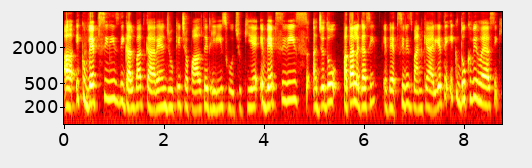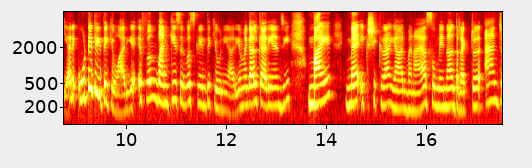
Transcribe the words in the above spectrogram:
ਅ, ਇੱਕ ਵੈਬ ਸੀਰੀਜ਼ ਦੀ ਗੱਲਬਾਤ ਕਰ ਰਹੇ ਹਾਂ ਜੋ ਕਿ ਚਪਾਲ ਤੇ ਰਿਲੀਜ਼ ਹੋ ਚੁੱਕੀ ਹੈ ਇਹ ਵੈਬ ਸੀਰੀਜ਼ ਜਦੋਂ ਪਤਾ ਲੱਗਾ ਸੀ ਇਹ ਵੈਬ ਸੀਰੀਜ਼ ਬਣ ਕੇ ਆ ਰਹੀ ਹੈ ਤੇ ਇੱਕ ਦੁੱਖ ਵੀ ਹੋਇਆ ਸੀ ਕਿ ਯਾਰ ਇਹ OTT ਤੇ ਕਿਉਂ ਆ ਰਹੀ ਹੈ ਇਹ ਫਿਲਮ ਬਣ ਕੇ ਸਿਲਵਰ ਸਕਰੀਨ ਤੇ ਕਿਉਂ ਨਹੀਂ ਆ ਰਹੀ ਹੈ ਮੈਂ ਗੱਲ ਕਰ ਰਹੀ ਹਾਂ ਜੀ ਮਾਏ ਮੈਂ ਇੱਕ ਸ਼ਿਕਰਾ ਯਾਰ ਬਣਾਇਆ ਸੋ ਮੇਰੇ ਨਾਲ director and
